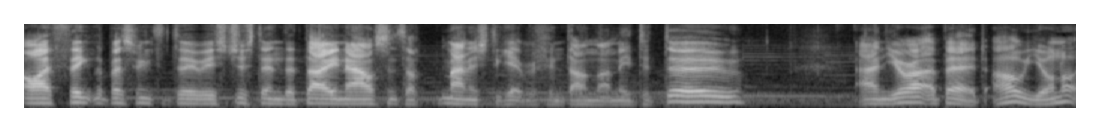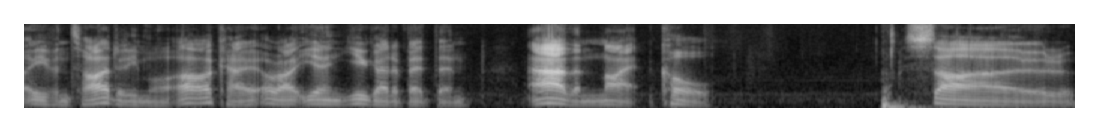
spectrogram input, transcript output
I think the best thing to do is just end the day now since I've managed to get everything done that I need to do. And you're out of bed. Oh, you're not even tired anymore. Oh, okay. All right. Yeah, and you go to bed then. Ah, the night. Cool. So,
